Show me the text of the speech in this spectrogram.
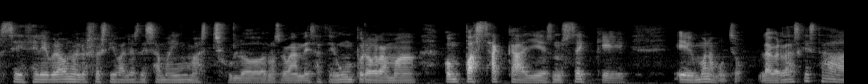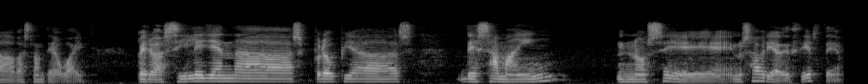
se celebra uno de los festivales de Samaín más chulos, más grandes. Hace un programa con pasacalles, no sé qué. Eh, mola mucho. La verdad es que está bastante guay. Pero así leyendas propias de Samaín, no sé, no sabría decirte.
